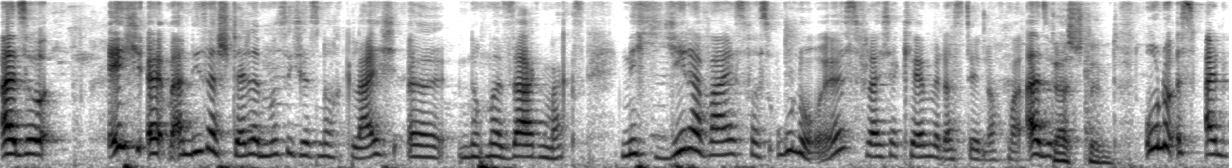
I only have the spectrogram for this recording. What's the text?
Also, ich, äh, an dieser Stelle muss ich jetzt noch gleich äh, nochmal sagen, Max, nicht jeder weiß, was Uno ist. Vielleicht erklären wir das denen nochmal. Also, Das stimmt. Uno ist ein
